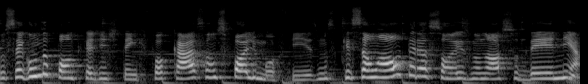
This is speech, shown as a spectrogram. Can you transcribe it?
O segundo ponto que a gente tem que focar são os polimorfismos, que são alterações no nosso DNA.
